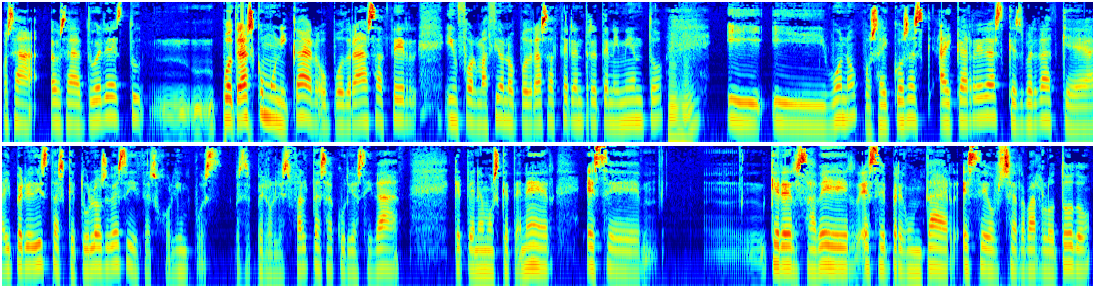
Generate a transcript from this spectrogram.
o sea, o sea, tú eres, tú podrás comunicar o podrás hacer información o podrás hacer entretenimiento y, y bueno, pues hay cosas, hay carreras que es verdad que hay periodistas que tú los ves y dices, jolín, pues, pues pero les falta esa curiosidad que tenemos que tener, ese, querer saber, ese preguntar, ese observarlo todo.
